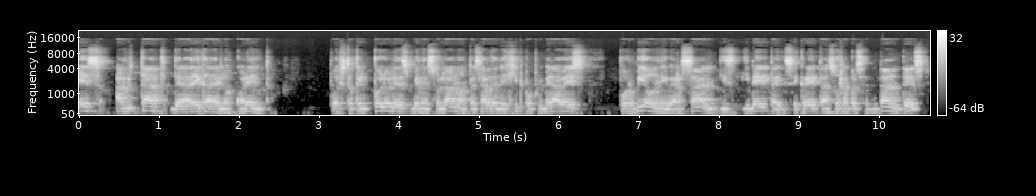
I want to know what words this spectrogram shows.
es a mitad de la década de los 40, puesto que el pueblo venezolano, a pesar de elegir por primera vez por vía universal, directa y secreta a sus representantes,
